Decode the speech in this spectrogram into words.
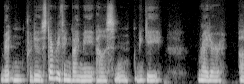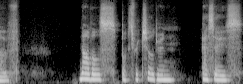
written, produced, everything by me, Alison McGhee, writer of novels, books for children, essays,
